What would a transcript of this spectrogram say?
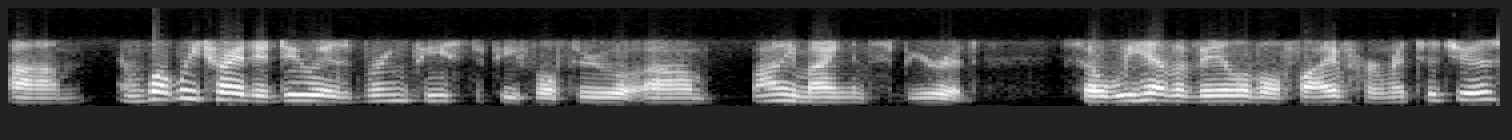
Um, and what we try to do is bring peace to people through um, body, mind, and spirit. So we have available five hermitages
